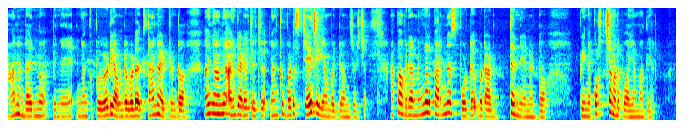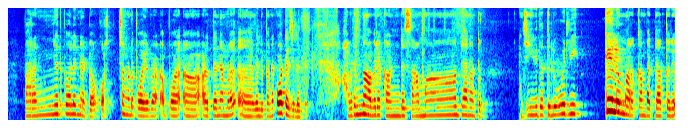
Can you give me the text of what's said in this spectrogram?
ആനുണ്ടായിരുന്നു പിന്നെ ഞങ്ങൾക്ക് പേടിയാവുണ്ട് ഇവിടെ എത്താനായിട്ടുണ്ടോ? അത് ഞാൻ അതിന്റെ ഇടയിൽ ചോദിച്ചു ഞങ്ങൾക്ക് ഇവിടെ സ്റ്റേ ചെയ്യാൻ പറ്റുമോ എന്ന് ചോദിച്ചു അപ്പോൾ അവർ നിങ്ങൾ പറഞ്ഞ സ്പോട്ട് ഇവിടെ അടുത്ത് തന്നെയാണ് കേട്ടോ പിന്നെ കുറച്ചങ്ങോട്ട് പോയാൽ മതിയാണ് പറഞ്ഞതുപോലെ തന്നെ കേട്ടോ. കുറച്ചങ്ങോട്ട് പോയ അടുത്ത് തന്നെ നമ്മൾ വല്യപ്പന്റെ കോട്ടേജിലെത്തി. അവിടെ നിന്ന് അവരെ കണ്ട് സമാധാനമായിട്ടും ജീവിതത്തിൽ ഒരിക്കലും മറക്കാൻ പറ്റാത്തൊരു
